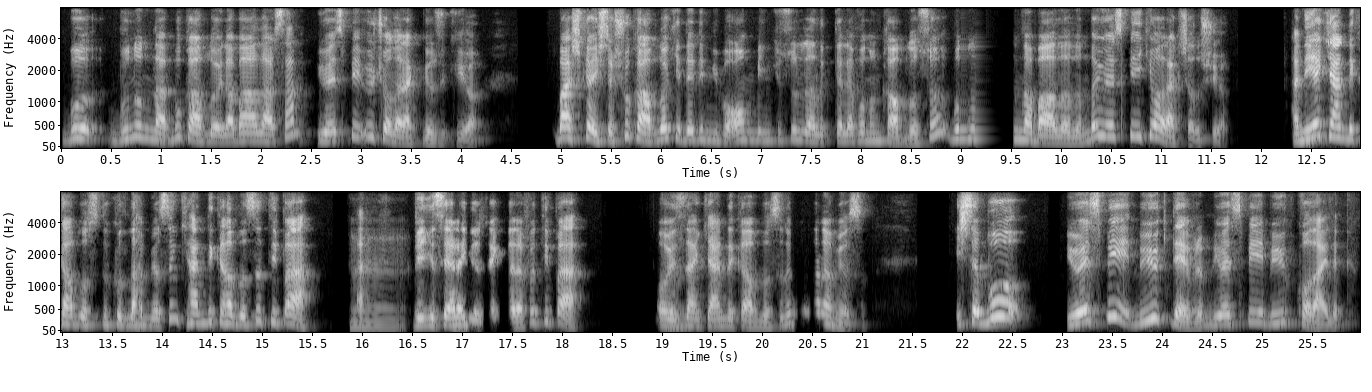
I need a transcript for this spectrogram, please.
bu bununla bu kabloyla bağlarsam USB 3 olarak gözüküyor. Başka işte şu kablo ki dediğim gibi 10 bin küsur liralık telefonun kablosu bununla bağladığında USB 2 olarak çalışıyor. Ha niye kendi kablosunu kullanmıyorsun? Kendi kablosu tip A. Hmm. Bilgisayara girecek tarafı tip A. O yüzden kendi kablosunu kullanamıyorsun. İşte bu USB büyük devrim, USB büyük kolaylık.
